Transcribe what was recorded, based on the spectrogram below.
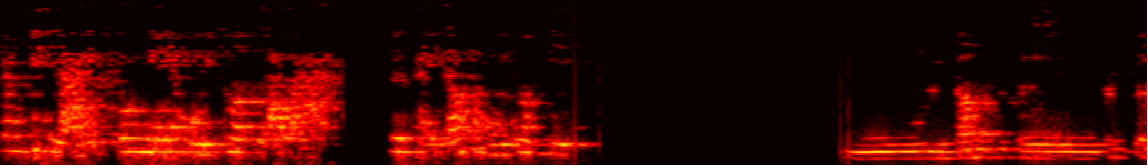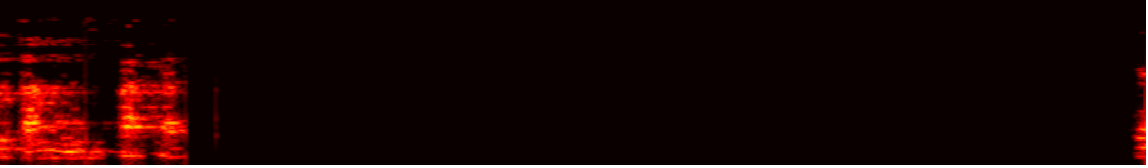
Trong khi lại con nghe mùi thơm lạ lạ, thưa thầy đó là mùi thơm gì? Mùi thơm từ cơ tạng mình phát ra. Dạ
